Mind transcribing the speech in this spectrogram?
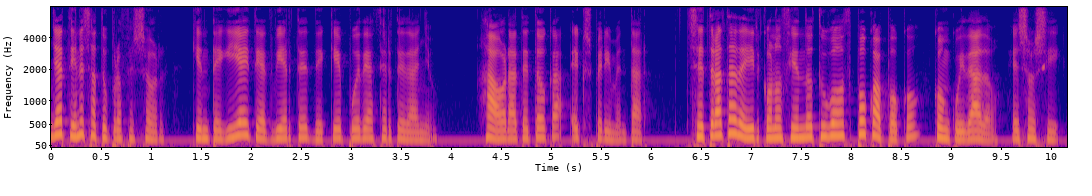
Ya tienes a tu profesor, quien te guía y te advierte de qué puede hacerte daño. Ahora te toca experimentar. Se trata de ir conociendo tu voz poco a poco, con cuidado, eso sí.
